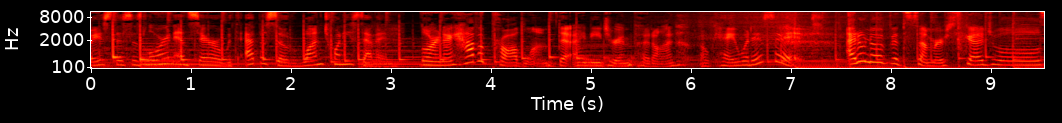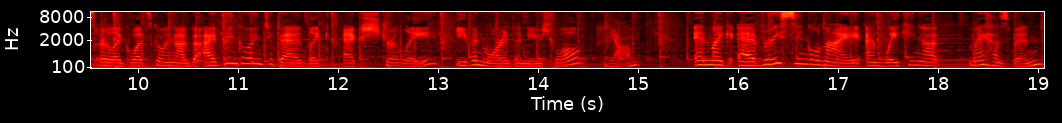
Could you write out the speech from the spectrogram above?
Voice. This is Lauren and Sarah with episode 127. Lauren, I have a problem that I need your input on. Okay, what is it? I don't know if it's summer schedules or like what's going on, but I've been going to bed like extra late, even more than usual. Yeah. And like every single night, I'm waking up my husband.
